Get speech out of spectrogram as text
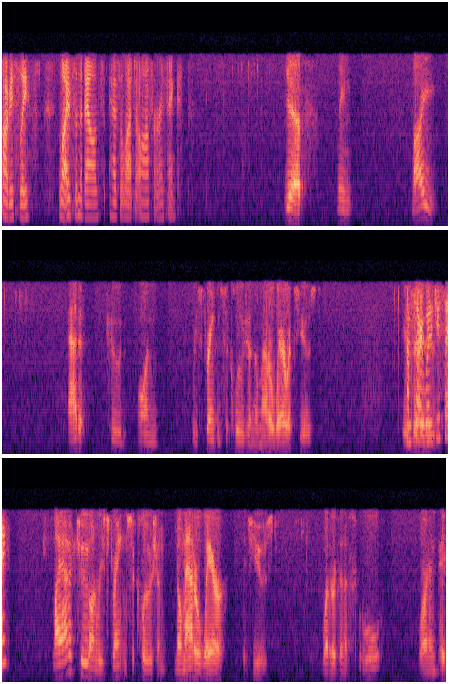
Obviously, Lives in the Balance has a lot to offer, I think. Yes. I mean, my attitude on restraint and seclusion, no matter where it's used. I'm sorry, what did you say? My attitude on restraint and seclusion, no matter where it's used, whether it's in a school or an inpatient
